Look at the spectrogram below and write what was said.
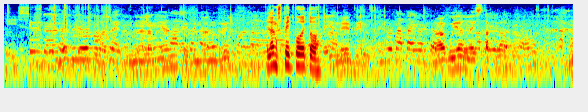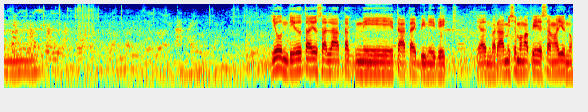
Haze. Ano na lang yan? 700. Ilang speed po ito? 11. Bago yan, na-stock lang. Mm. Yun, dito tayo sa latag ni Tatay Benedict. Yan, marami siyang mga pyesa ngayon, no.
